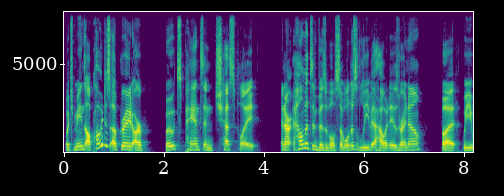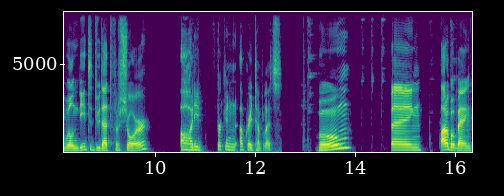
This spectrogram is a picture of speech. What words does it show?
which means I'll probably just upgrade our boots, pants, and chest plate. And our helmet's invisible, so we'll just leave it how it is right now. But we will need to do that for sure. Oh, I need freaking upgrade templates. Boom. Bang. Auto boot bang.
